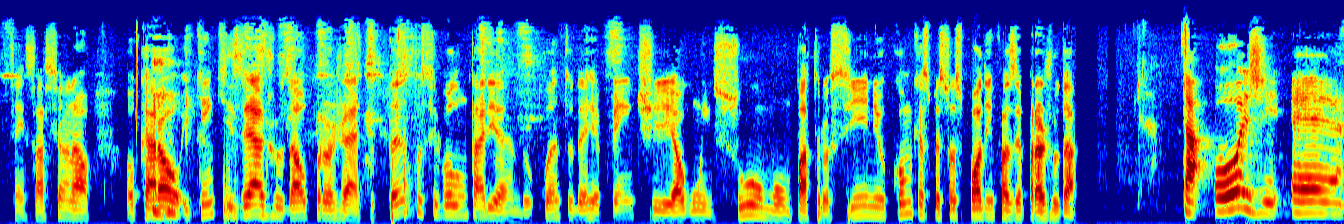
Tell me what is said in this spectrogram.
Sensacional. Ô, Carol, e quem quiser ajudar o projeto, tanto se voluntariando, quanto de repente algum insumo, um patrocínio, como que as pessoas podem fazer para ajudar? Tá, hoje é,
